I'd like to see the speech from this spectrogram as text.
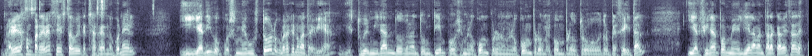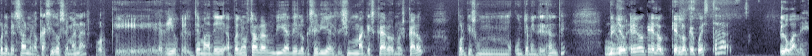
Me lo había dejado un par de veces, estaba cacharreando con él. Y ya digo, pues me gustó, lo que pasa es que no me atrevía. Y estuve mirando durante un tiempo si me lo compro, no me lo compro, me compro otro, otro PC y tal. Y al final pues me lié la manta a la cabeza después de pensármelo casi dos semanas, porque ya digo que el tema de... Podemos hablar un día de lo que sería si un Mac es caro o no es caro, porque es un, un tema interesante. Yo creo que lo, que lo que cuesta lo vale.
